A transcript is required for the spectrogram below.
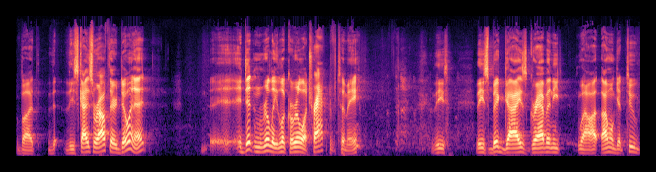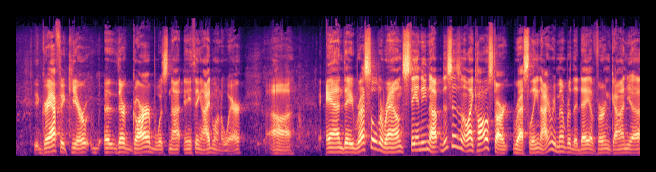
but th- these guys were out there doing it. It didn't really look real attractive to me. These, these big guys grabbing each, well, I, I won't get too graphic here. Uh, their garb was not anything I'd want to wear. Uh, and they wrestled around standing up. This isn't like all star wrestling. I remember the day of Verne Gagne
